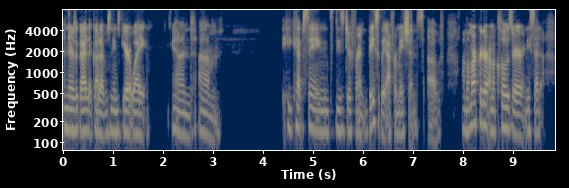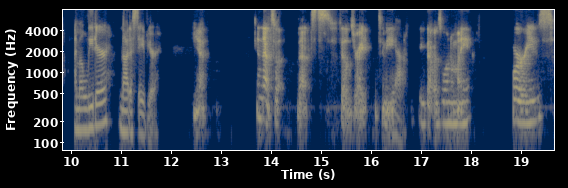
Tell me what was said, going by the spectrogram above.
and there's a guy that got up. His name's Garrett White, and um, he kept saying these different, basically affirmations of, "I'm a marketer, I'm a closer," and he said, "I'm a leader, not a savior." Yeah, and that's what that feels right to me. Yeah, think that was one of my worries.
